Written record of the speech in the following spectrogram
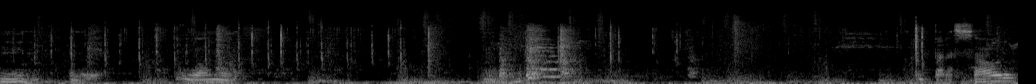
Hum, anyway. Vamos. Uhum. Um parasauro.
